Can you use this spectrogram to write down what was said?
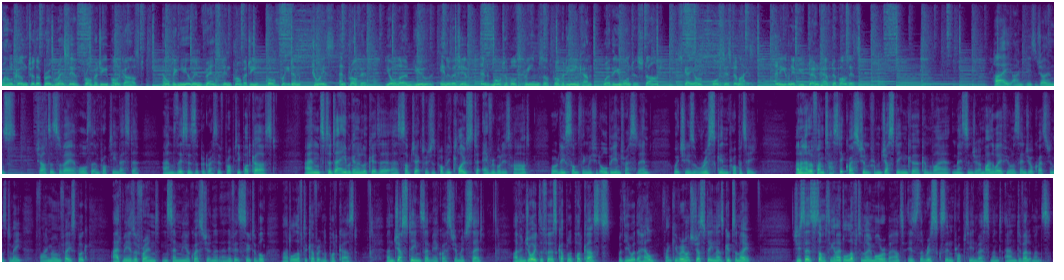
Welcome to the Progressive Property Podcast, helping you invest in property for freedom, choice, and profit. You'll learn new, innovative, and multiple streams of property income, whether you want to start, scale, or systemize, and even if you don't have deposits. Hi, I'm Peter Jones, Chartered Surveyor, author, and property investor, and this is the Progressive Property Podcast. And today we're going to look at a, a, subject which is probably close to everybody's heart, or at least something we should all be interested in, which is risk in property. And I had a fantastic question from Justine Kirkham via Messenger. And by the way, if you want to send your questions to me, find me on Facebook, add me as a friend, and send me your question. And if it's suitable, I'd love to cover it in the podcast. And Justine sent me a question which said, I've enjoyed the first couple of podcasts with you at the helm. Thank you very much, Justine. That's good to know. She says, Something I'd love to know more about is the risks in property investment and developments.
